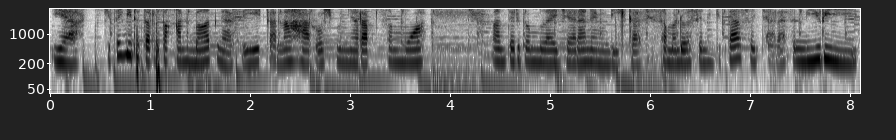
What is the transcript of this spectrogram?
ya kita jadi tertekan banget gak sih karena harus menyerap semua materi pembelajaran yang dikasih sama dosen kita secara sendiri.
